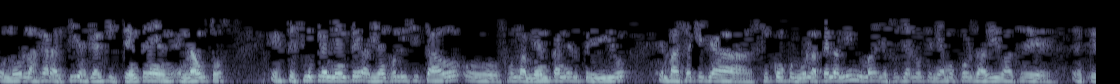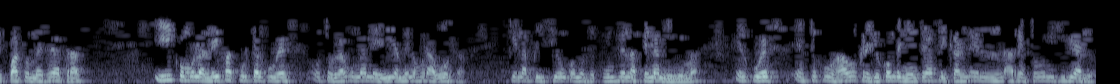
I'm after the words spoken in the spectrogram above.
o no las garantías ya existentes en, autos. Este, simplemente habían solicitado o fundamentan el pedido en base a que ya se comprobó la pena mínima y eso ya lo teníamos por sabido hace este, cuatro meses atrás y como la ley faculta al juez otorgar una medida menos gravosa que la prisión cuando se cumple la pena mínima, el juez, este juzgado creyó conveniente aplicar el arresto domiciliario.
